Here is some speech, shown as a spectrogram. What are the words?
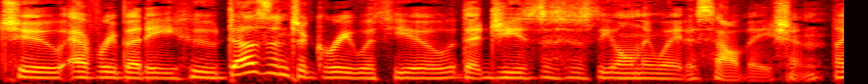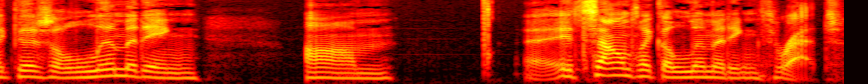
to everybody who doesn't agree with you that Jesus is the only way to salvation. Like there's a limiting, um, it sounds like a limiting threat.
